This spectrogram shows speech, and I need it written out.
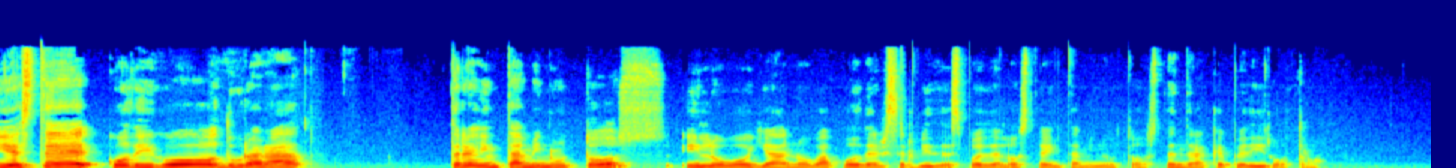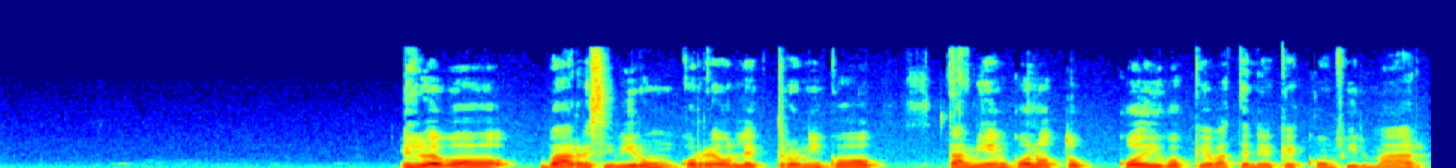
Y este código durará 30 minutos y luego ya no va a poder servir después de los 30 minutos. Tendrá que pedir otro. Y luego va a recibir un correo electrónico también con otro código que va a tener que confirmar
